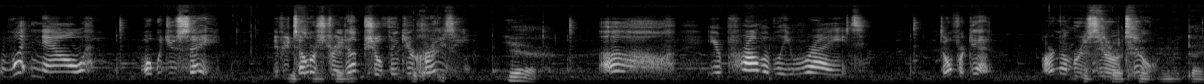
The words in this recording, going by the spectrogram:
What now? What would you say? If you tell her straight up, she'll think you're crazy. Yeah. Oh, you're probably right. Don't forget, our number is zero two. We might die.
